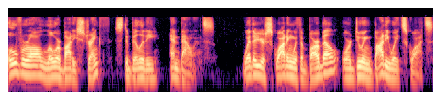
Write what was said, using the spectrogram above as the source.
overall lower body strength, stability, and balance. Whether you're squatting with a barbell or doing bodyweight squats,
